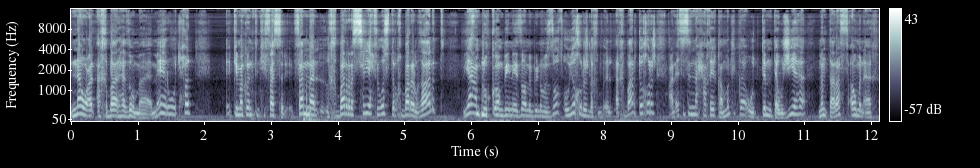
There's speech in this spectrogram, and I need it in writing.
نوع الأخبار هذوما ماهر وتحط كما كنت أنت تفسر فما الخبر الصحيح في وسط الخبر الغلط يعملوا كومبينيزون ما بينهم الزوز ويخرج الأخبار تخرج على أساس إنها حقيقة مطلقة وتم توجيهها من طرف أو من آخر.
